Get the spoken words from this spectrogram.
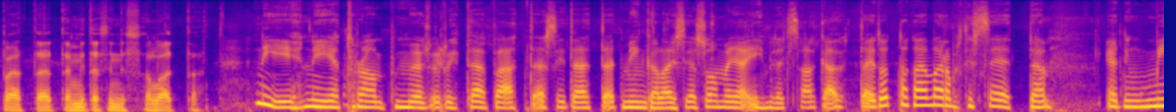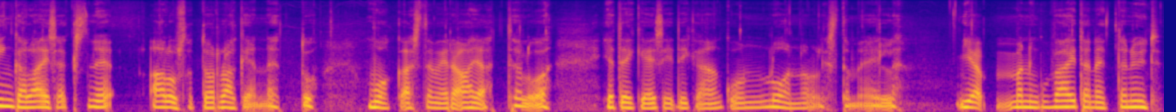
päättää, että mitä sinne saa laittaa. Niin, niin ja Trump myös yrittää päättää sitä, että, että minkälaisia someja ihmiset saa käyttää. Ja totta kai varmasti se, että että niin kuin minkälaiseksi ne alustat on rakennettu, muokkaa sitä meidän ajattelua ja tekee siitä ikään kuin luonnollista meille. Ja mä niin kuin väitän, että nyt,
